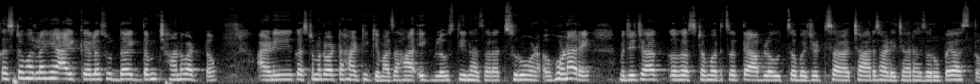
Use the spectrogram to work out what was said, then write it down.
कस्टमरला हे ऐकायला सुद्धा एकदम छान वाटतं. आणि कस्टमर वाटतं हां ठीक आहे. माझा हा एक ब्लाऊज तीन हजारात सुरू होणार होणार आहे. म्हणजे ज्या कस्टमरचं त्या ब्लाऊजचं बजेट सा चार साडेचार हजार रुपये असतं.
